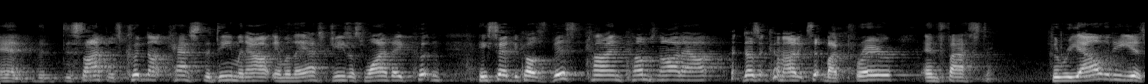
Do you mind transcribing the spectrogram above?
And the disciples could not cast the demon out. And when they asked Jesus why they couldn't, he said, because this kind comes not out, doesn't come out except by prayer and fasting. The reality is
